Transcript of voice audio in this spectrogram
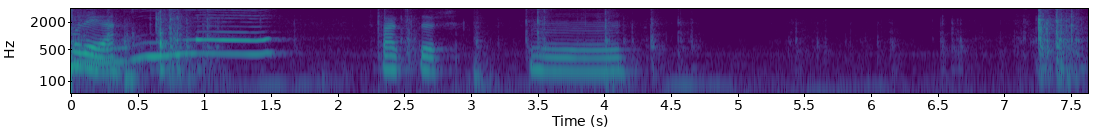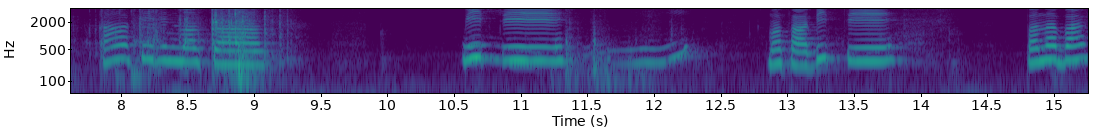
Buraya. Bak dur. Hmm. Aferin masal. Bitti. Masal bitti. Bana bak.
